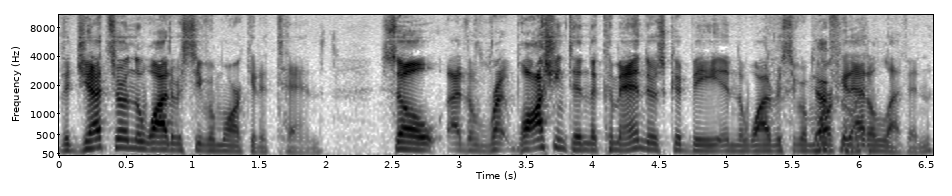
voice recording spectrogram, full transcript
The Jets are in the wide receiver market at ten. So uh, the Re- Washington, the Commanders could be in the wide receiver market at Definitely. 11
